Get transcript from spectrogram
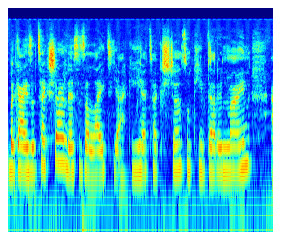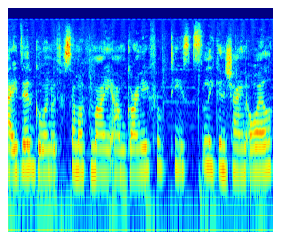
But guys the texture on this is a light yaki hair texture so keep that in mind. I did go in with some of my um, Garnier Fructis Sleek and Shine oil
